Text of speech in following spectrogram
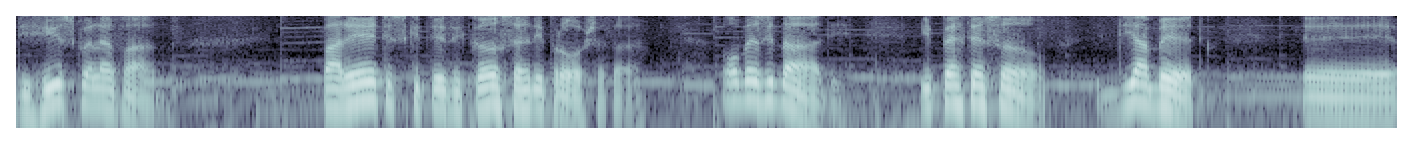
de risco elevado, parentes que teve câncer de próstata, obesidade, hipertensão, diabético, é,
